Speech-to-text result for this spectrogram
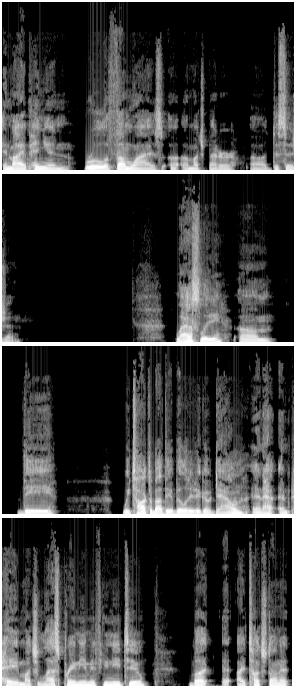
in my opinion, rule of thumb wise, a, a much better uh, decision. Lastly, um, the we talked about the ability to go down and ha- and pay much less premium if you need to, but I touched on it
